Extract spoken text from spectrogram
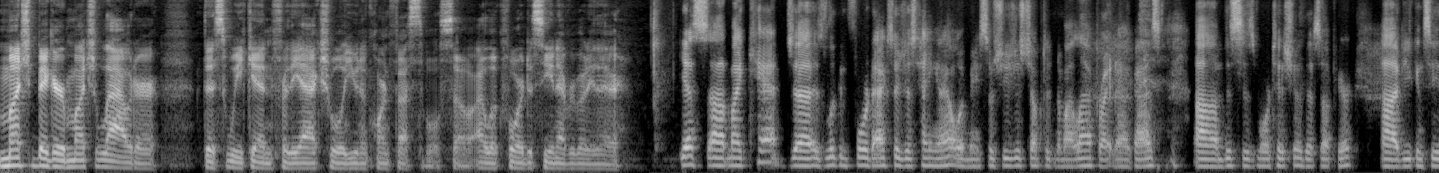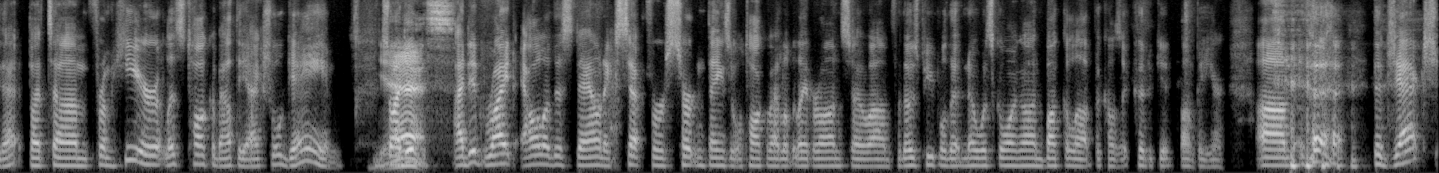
much bigger much louder this weekend for the actual unicorn festival. So I look forward to seeing everybody there yes, uh, my cat uh, is looking forward to actually just hanging out with me. So she just jumped into my lap right now, guys. Um, this is Morticia that's up here, uh, if you can see that. But um, from here, let's talk about the actual game. So I did- yes I did write all of this down except for certain things that we'll talk about a little bit later on. So um, for those people that know what's going on, buckle up because it could get bumpy here. Um, the Jacks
